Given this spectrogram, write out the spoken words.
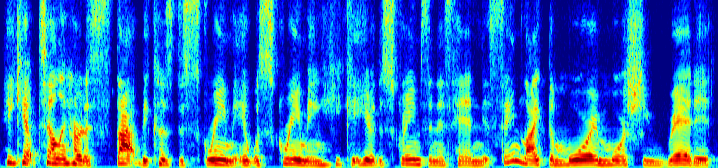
he kept telling her to stop because the screaming, it was screaming. He could hear the screams in his head. And it seemed like the more and more she read it,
